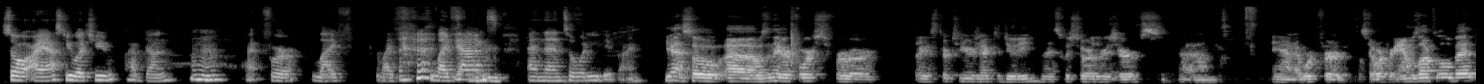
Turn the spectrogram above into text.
so I asked you what you have done Mhm. uh, for life, life, life Yeah. things. And then, so what do you do, Brian? Yeah, so uh, I was in the Air Force for I guess 13 years active duty, and I switched over to the reserves. Um, and I worked for let's say I worked for Amazon for a little bit.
